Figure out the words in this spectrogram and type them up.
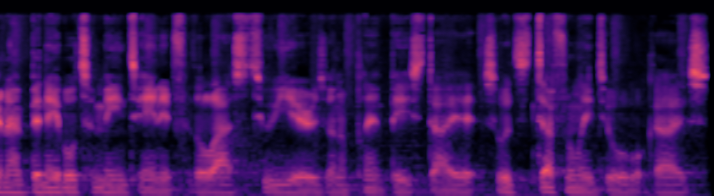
and I've been able to maintain it for the last two years on a plant based diet. So it's definitely doable, guys.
